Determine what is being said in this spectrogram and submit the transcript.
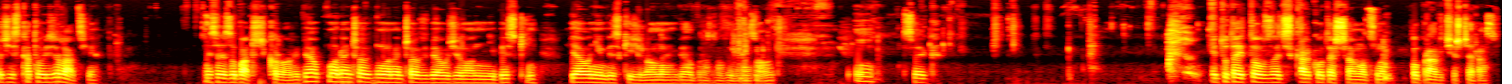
dociska tą izolację. I sobie zobaczyć kolory. Biało-pomarańczowy, pomarańczowy, biało-zielony, niebieski, biało-niebieski, zielony, biało-brązowy, brązowy. I cyk. I tutaj tą zaciskarką też trzeba mocno poprawić jeszcze raz.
